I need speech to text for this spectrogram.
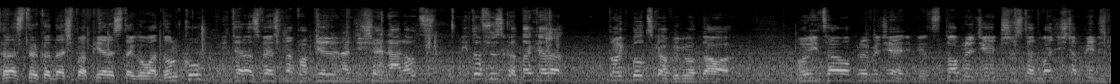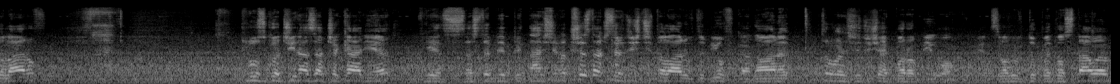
Teraz tylko dać papiery z tego ładunku. I teraz wezmę papiery na dzisiaj na noc. I to wszystko, taka tak nocka wyglądała. No i cały prawie dzień, więc dobry dzień, 325 dolarów. Plus godzina za czekanie, więc następnie 15, no 340 dolarów dniówka, no ale trochę się dzisiaj porobiło, więc trochę w dupę dostałem.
